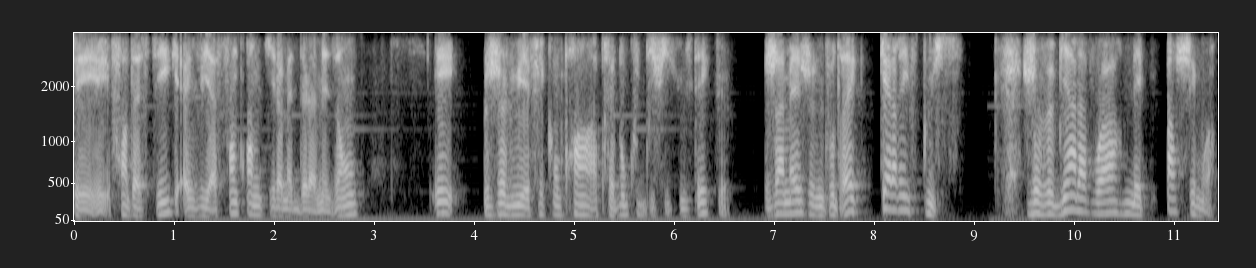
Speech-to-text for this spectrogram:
c'est fantastique. Elle vit à 130 km de la maison. Et je lui ai fait comprendre, après beaucoup de difficultés, que jamais je ne voudrais qu'elle arrive plus. Je veux bien la voir, mais pas chez moi.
